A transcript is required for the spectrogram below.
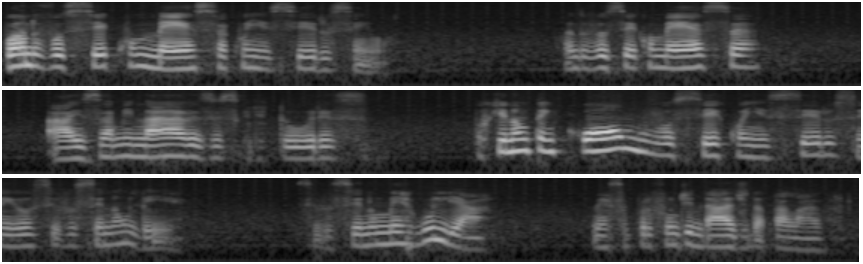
quando você começa a conhecer o Senhor. Quando você começa a examinar as Escrituras, porque não tem como você conhecer o Senhor se você não ler, se você não mergulhar nessa profundidade da palavra.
